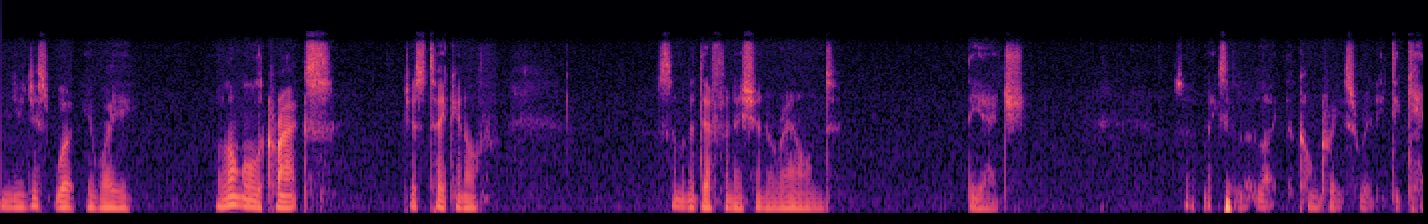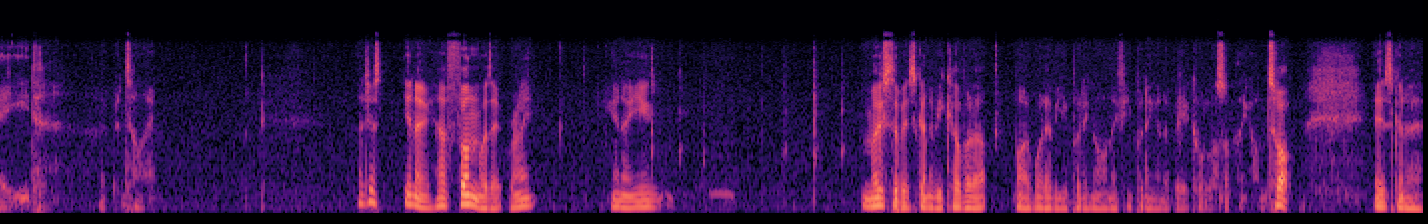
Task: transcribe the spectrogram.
and you just work your way along all the cracks just taking off some of the definition around the edge so it makes it look like the concrete's really decayed over time and just you know have fun with it right you know you most of it's going to be covered up by whatever you're putting on if you're putting in a vehicle or something on top it's going to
